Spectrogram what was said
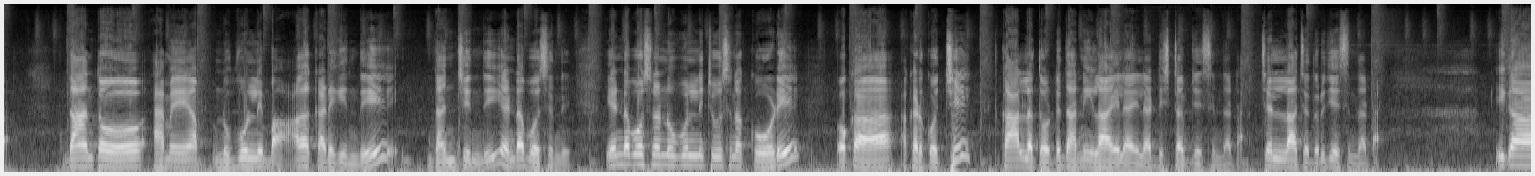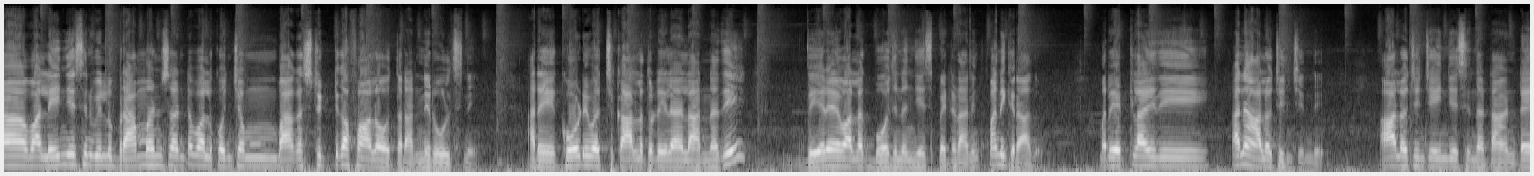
దాంతో ఆమె నువ్వుల్ని బాగా కడిగింది దంచింది ఎండబోసింది. ఎండబోసిన నువ్వుల్ని చూసిన కోడి ఒక అక్కడికి వచ్చి కాళ్ళతోటి దాన్ని ఇలా ఇలా ఇలా డిస్టర్బ్ చేసిందట చెల్లా చెదురు చేసిందట. ఇక వాళ్ళు ఏం చేసిన వీళ్ళు బ్రాహ్మణ్స్ అంటే వాళ్ళు కొంచెం బాగా స్ట్రిక్ట్గా ఫాలో అవుతారు అన్ని రూల్స్ని. అరే కోడి వచ్చి కాళ్ళతో ఇలా ఇలా అన్నది వేరే వాళ్ళకి భోజనం చేసి పెట్టడానికి పనికిరాదు. మరి ఎట్లా ఇది? అని ఆలోచించింది. ఆలోచించి ఏం చేసిందట అంటే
